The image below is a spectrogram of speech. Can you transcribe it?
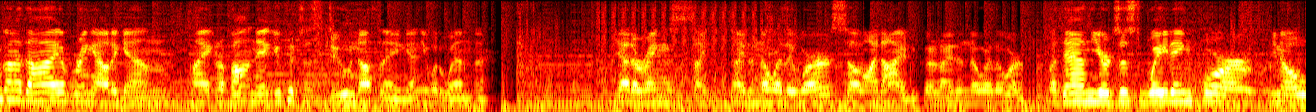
gonna die of ring out again. Like, Robotnik, you could just do nothing, and you would win. Yeah, the rings, I, I didn't know where they were, so I died because I didn't know where they were. But then you're just waiting for, you know,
